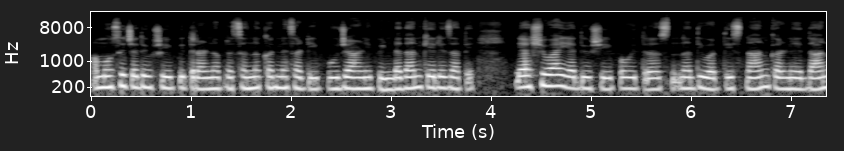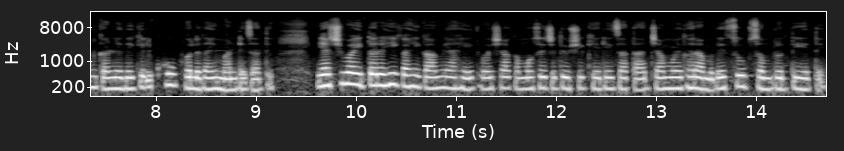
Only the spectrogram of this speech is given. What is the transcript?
अमावस्येच्या दिवशी पितरांना प्रसन्न करण्यासाठी पूजा आणि पिंडदान केले जाते. याशिवाय या दिवशी पवित्र नदीवरती स्नान करणे दान करणे देखील खूप फलदायी मानले जाते. याशिवाय इतरही काही कामे आहेत. वैशाख अमावस्येच्या दिवशी केली जातात ज्यामुळे घरामध्ये सुख समृद्धी येते.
